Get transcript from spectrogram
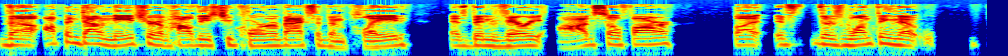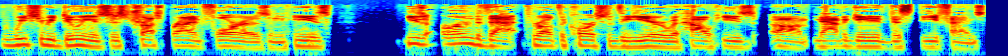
the up and down nature of how these two cornerbacks have been played has been very odd so far. But if there's one thing that we should be doing is just trust Brian Flores, and he's he's earned that throughout the course of the year with how he's um, navigated this defense.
